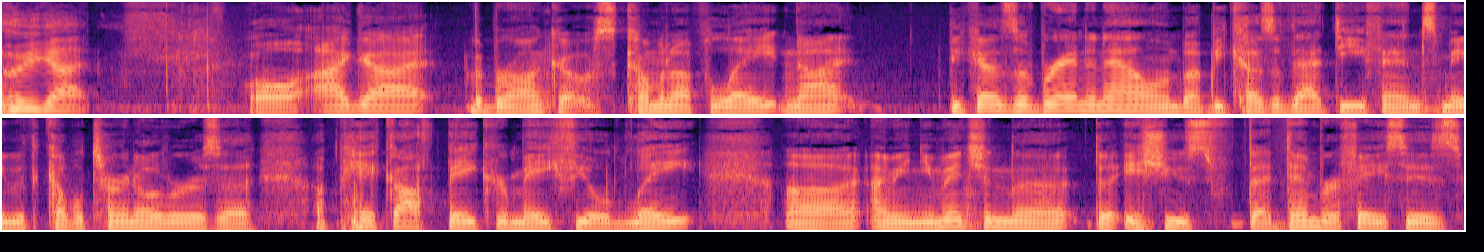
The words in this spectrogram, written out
who you got? Well, I got the Broncos coming up late, not because of Brandon Allen, but because of that defense, maybe with a couple turnovers, a, a pick off Baker Mayfield late. Uh, I mean, you mentioned the, the issues that Denver faces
